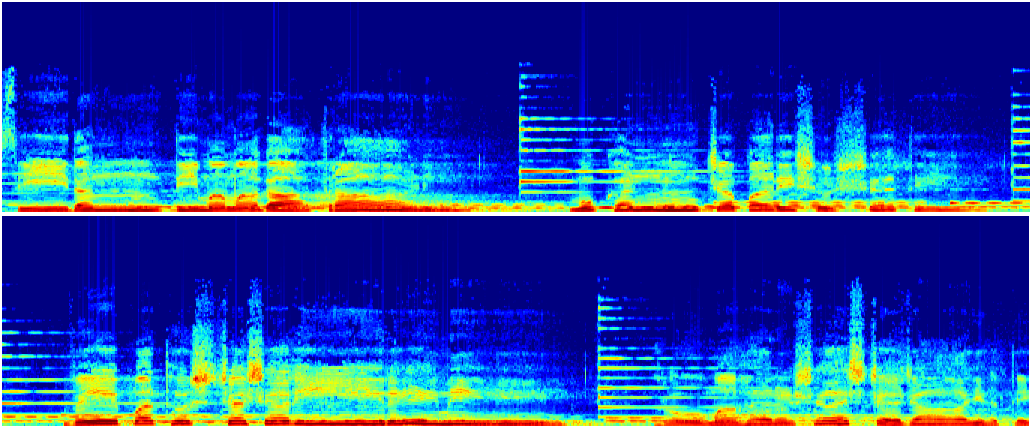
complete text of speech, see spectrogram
సీదంతి మమ గాత్రాణి. मुखं च परिशुष्यति वेपथुश्च शरीरे मे रोमहर्षश्च जायते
